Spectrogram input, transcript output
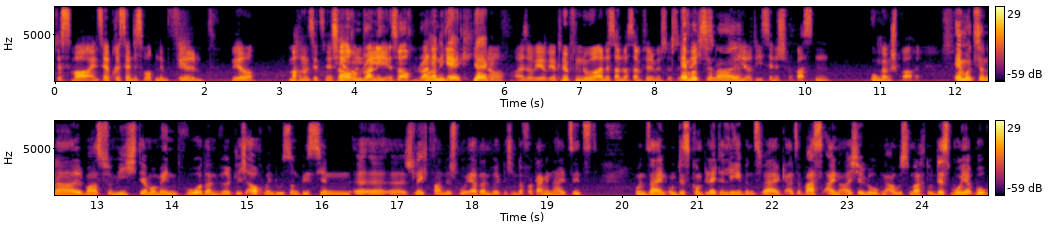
das war ein sehr präsentes Wort in dem Film. Wir machen uns jetzt nicht Es war, auch ein Running, es war auch ein Running, Running Gag. Gag. Ja, ja, genau. genau. Also wir, wir knüpfen nur an das an, was am Film ist. Das ist Emotional. Hier die sinnisch verfassten Umgangssprache. Emotional war es für mich der Moment, wo er dann wirklich, auch wenn du es so ein bisschen äh, äh, äh, schlecht fandest, wo er dann wirklich in der Vergangenheit sitzt und sein und das komplette Lebenswerk, also was einen Archäologen ausmacht und das, wo ja, wo,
